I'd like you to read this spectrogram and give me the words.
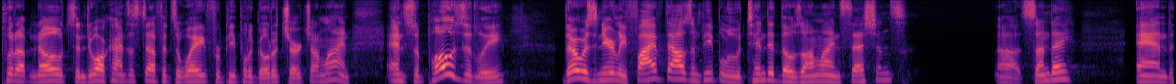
put up notes and do all kinds of stuff. It's a way for people to go to church online, and supposedly there was nearly 5,000 people who attended those online sessions uh, Sunday, and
